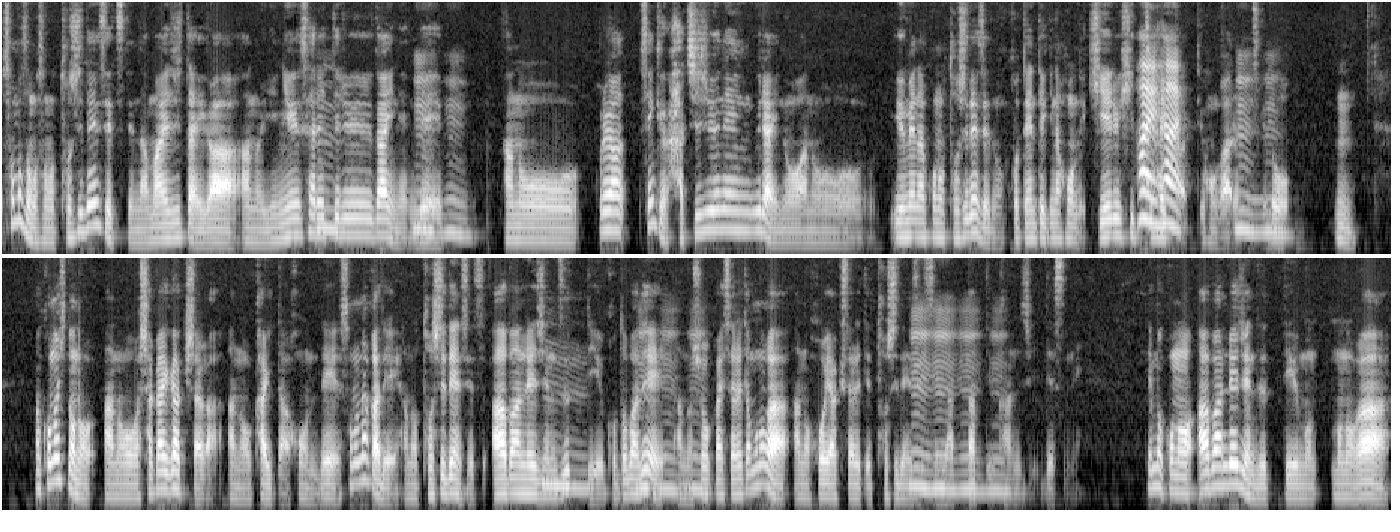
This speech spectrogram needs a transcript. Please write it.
そもそもその都市伝説って名前自体があの輸入されてる概念で、うんうん。あのーこれは1980年ぐらいの、あのー有名なこの都市伝説の古典的な本で「消えるヒッチハイカー」っていう本があるんですけど、うんまあ、この人の、あの社会学者があの書いた本でその中であの都市伝説アーバンレジェンズっていう言葉で、うんうんうん。あの紹介されたものがあの翻訳されて都市伝説になったっていう感じですね。でまあこのアーバンレジェンズっていうもものが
